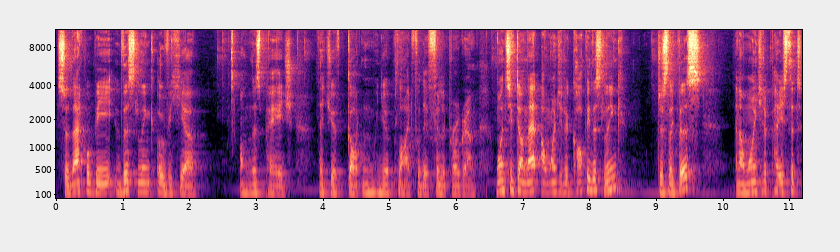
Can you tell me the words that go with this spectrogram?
So that will be this link over here on this page that you have gotten when you applied for the affiliate program. Once you've done that, I want you to copy this link just like this, and I want you to paste it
